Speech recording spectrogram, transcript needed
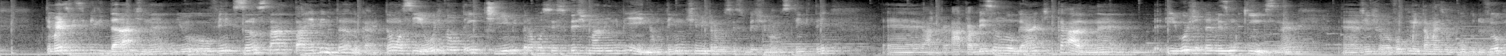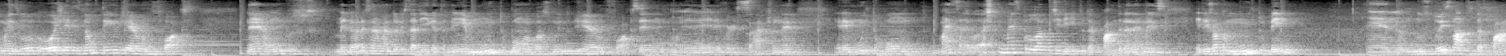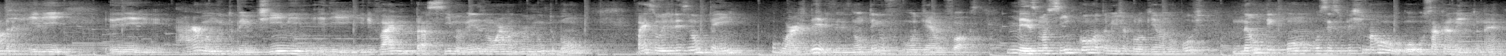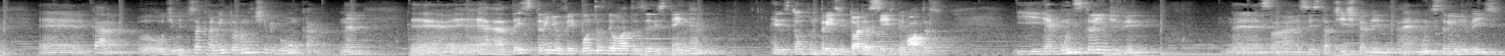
tem mais visibilidade, né? E o, o Phoenix Suns está tá arrebentando, cara. Então, assim, hoje não tem time para você subestimar na NBA. Não tem um time para você subestimar. Você tem que ter é, a, a, cabeça no lugar que, cara, né? E hoje até mesmo 15, né? É, a gente, eu vou comentar mais um pouco do jogo, mas hoje eles não têm o Jaron Fox, né? Um dos melhores armadores da liga também, é muito bom, eu gosto muito do Jaron Fox, ele, é, ele, é versátil, né? Ele é muito bom, mais, eu acho que mais pelo lado direito da quadra, né? Mas ele joga muito bem é, nos dois lados da quadra, ele, ele arma muito bem o time, ele, ele vai para cima mesmo, é um armador muito bom. Mas hoje eles não têm o guard deles, eles não têm o, o Jaron Fox. Mesmo assim, como eu também já coloquei lá no post, não tem como você subestimar o, o, o Sacramento, né? É, cara, o, o, time do Sacramento é um time bom, cara, né? É, é, é até estranho ver quantas derrotas eles têm, né? Eles estão com três vitórias, seis derrotas. E é muito estranho de ver né, essa, essa estatística deles. Né? É muito estranho de ver isso.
